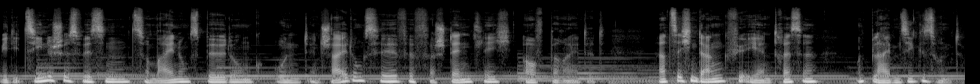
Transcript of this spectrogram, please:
Medizinisches Wissen zur Meinungsbildung und Entscheidungshilfe verständlich aufbereitet. Herzlichen Dank für Ihr Interesse und bleiben Sie gesund.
